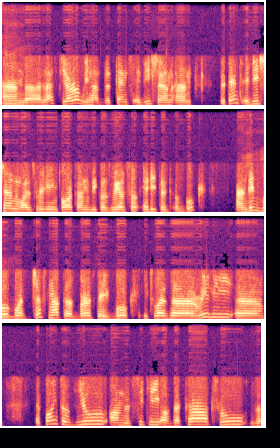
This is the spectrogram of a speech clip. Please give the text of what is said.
Mm. And uh, last year we had the 10th edition, and the 10th edition was really important because we also edited a book. And mm. this book was just not a birthday book. It was a really uh, a point of view on the city of Dakar through the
